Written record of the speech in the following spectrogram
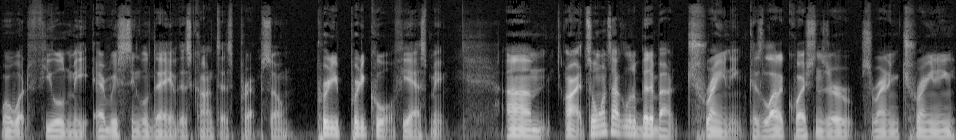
were what fueled me every single day of this contest prep. So pretty pretty cool if you ask me. Um, all right, so I want to talk a little bit about training because a lot of questions are surrounding training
